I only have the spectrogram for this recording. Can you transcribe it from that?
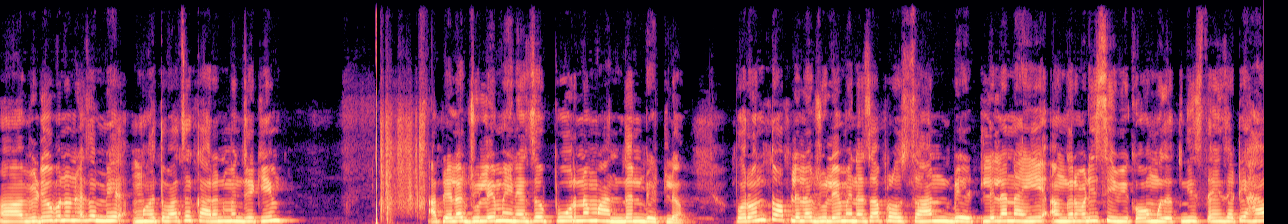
व्हिडिओ बनवण्याचं मे महत्त्वाचं कारण म्हणजे की आपल्याला जुलै महिन्याचं पूर्ण मानधन भेटलं. परंतु आपल्याला जुलै महिन्याचा प्रोत्साहन भेटलेला नाही अंगणवाडी सेविका व मदतनीस हा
